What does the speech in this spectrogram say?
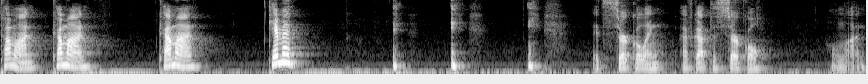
Come on, come on, come on, come on. It's circling. I've got the circle. Hold on.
